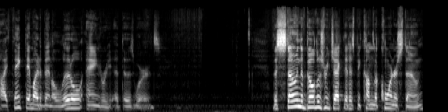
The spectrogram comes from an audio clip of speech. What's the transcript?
I think they might have been a little angry at those words. The stone the builders rejected has become the cornerstone.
